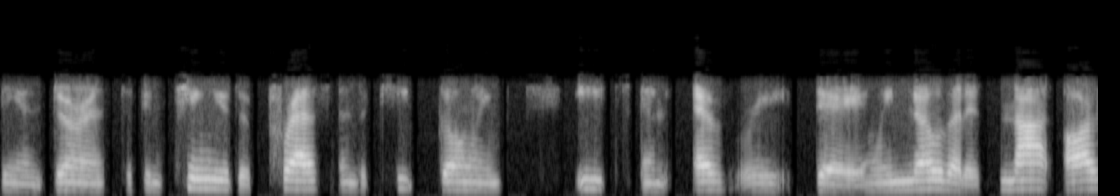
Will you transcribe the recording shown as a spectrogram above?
the endurance to continue to press and to keep going each and every day. And we know that it's not our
